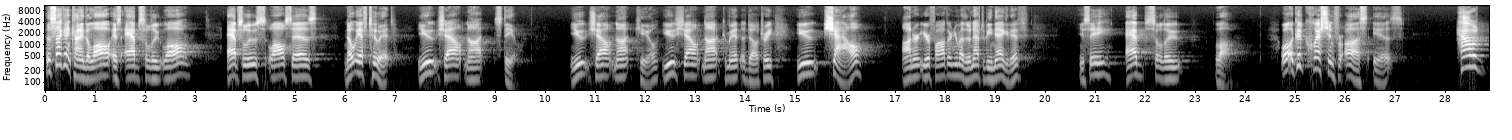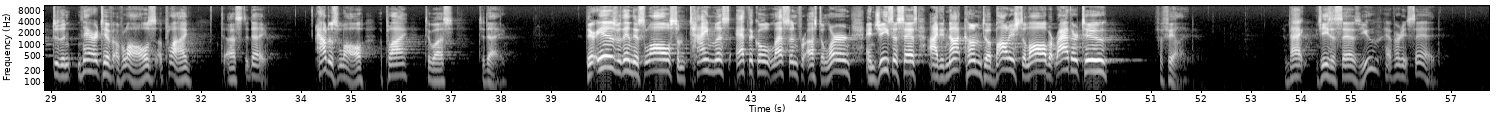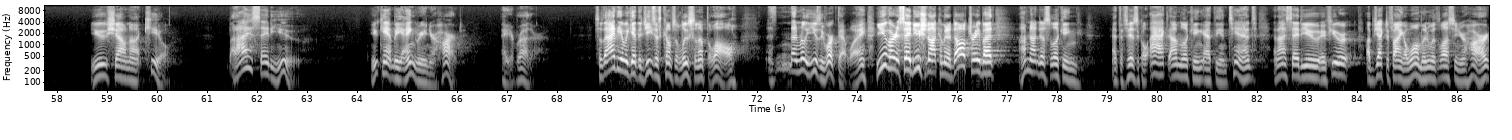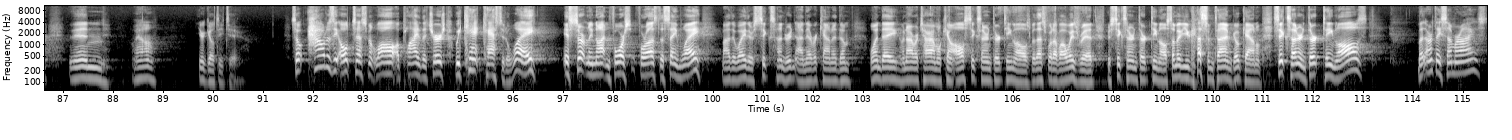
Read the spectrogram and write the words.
The second kind of law is absolute law. Absolute law says, no if to it, you shall not steal. You shall not kill. You shall not commit adultery. You shall honor your father and your mother. It doesn't have to be negative. You see, absolute law. Well, a good question for us is how do the narrative of laws apply to us today? How does law apply to us today? There is within this law some timeless ethical lesson for us to learn. And Jesus says, I did not come to abolish the law, but rather to fulfill it. In fact, Jesus says, You have heard it said, You shall not kill. But I say to you, you can't be angry in your heart at your brother. So the idea we get that Jesus comes to loosen up the law doesn't really usually work that way. You've heard it said you should not commit adultery, but I'm not just looking at the physical act, I'm looking at the intent. And I said to you, if you're objectifying a woman with lust in your heart, then, well, you're guilty too. So, how does the Old Testament law apply to the church? We can't cast it away. It's certainly not enforced for us the same way. By the way, there's 600, I never counted them. One day when I retire, I'm going to count all 613 laws, but that's what I've always read. There's 613 laws. Some of you got some time, go count them. 613 laws, but aren't they summarized?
